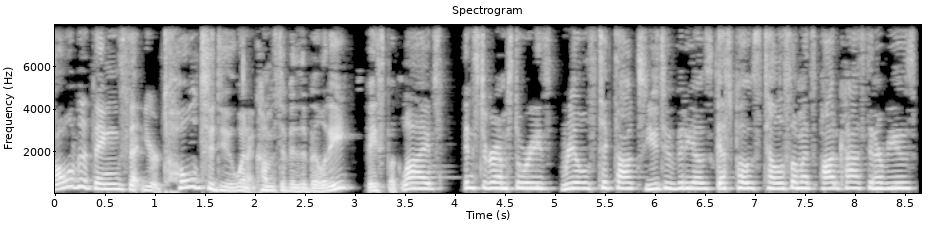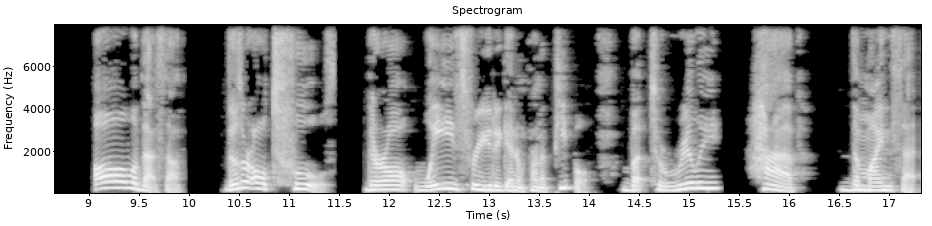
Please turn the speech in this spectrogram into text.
All of the things that you're told to do when it comes to visibility, Facebook lives, Instagram stories, reels, TikToks, YouTube videos, guest posts, telesummits, podcast interviews, all of that stuff. Those are all tools. They're all ways for you to get in front of people, but to really have the mindset,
